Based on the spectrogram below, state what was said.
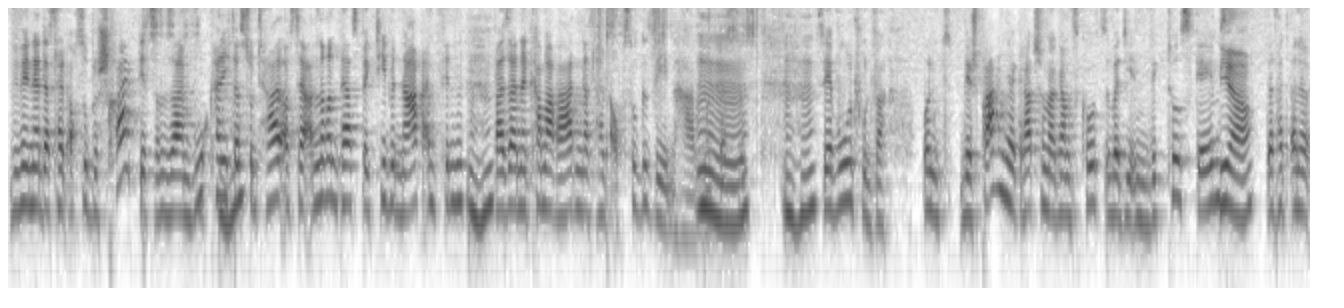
wenn er das halt auch so beschreibt, jetzt in seinem Buch, kann ich mhm. das total aus der anderen Perspektive nachempfinden, mhm. weil seine Kameraden das halt auch so gesehen haben. Und das ist sehr wohltuend war. Und wir sprachen ja gerade schon mal ganz kurz über die Invictus Games. Ja. Das hat eine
